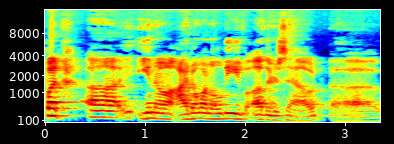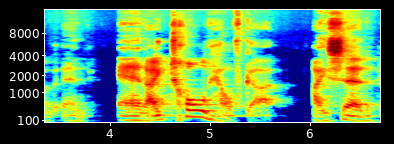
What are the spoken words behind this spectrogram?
but uh, you know, I don't want to leave others out, uh, and and I told Helfgott, I said,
